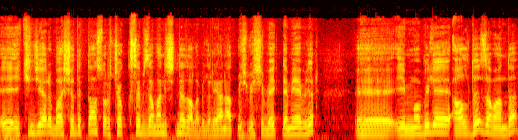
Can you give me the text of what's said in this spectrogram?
e, ikinci yarı başladıktan sonra çok kısa bir zaman içinde de alabilir. Yani 65'i beklemeyebilir. E, Immobile aldığı zaman da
